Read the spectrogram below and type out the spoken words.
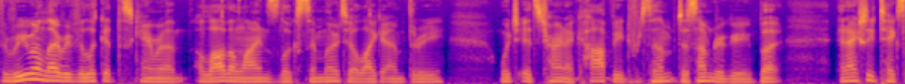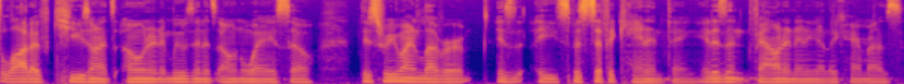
the rewind lever, if you look at this camera, a lot of the lines look similar to a Leica M3, which it's trying to copy to some, to some degree, but it actually takes a lot of cues on its own and it moves in its own way. So this rewind lever is a specific Canon thing. It isn't found in any other cameras.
